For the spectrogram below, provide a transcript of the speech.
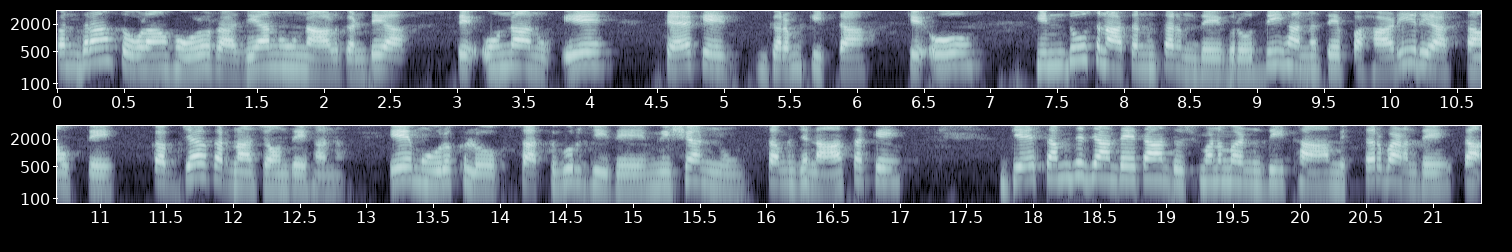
15 16 ਹੋਰ ਰਾਜਿਆਂ ਨੂੰ ਨਾਲ ਗੰਢਿਆ ਤੇ ਉਹਨਾਂ ਨੂੰ ਇਹ ਕਹਿ ਕੇ ਗਰਮ ਕੀਤਾ ਕਿ ਉਹ ਹਿੰਦੂ ਸਨਾਤਨ ਧਰਮ ਦੇ ਵਿਰੋਧੀ ਹਨ ਤੇ ਪਹਾੜੀ ਰਿਆਸਤਾਂ ਉੱਤੇ ਕਬਜ਼ਾ ਕਰਨਾ ਚਾਹੁੰਦੇ ਹਨ। ਇਹ ਮੂਰਖ ਲੋਕ ਸਤਿਗੁਰੂ ਜੀ ਦੇ ਮਿਸ਼ਨ ਨੂੰ ਸਮਝ ਨਾ ਸਕੇ। ਜੇ ਸਮਝ ਜਾਂਦੇ ਤਾਂ ਦੁਸ਼ਮਣ ਬਣਨ ਦੀ ਥਾਂ ਮਿੱਤਰ ਬਣਦੇ ਤਾਂ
